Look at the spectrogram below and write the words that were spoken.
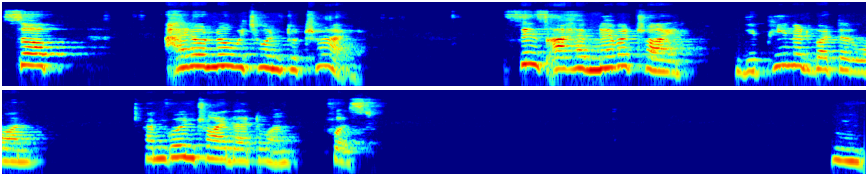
so I don't know which one to try. Since I have never tried the peanut butter one, I'm going to try that one first. Hmm.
